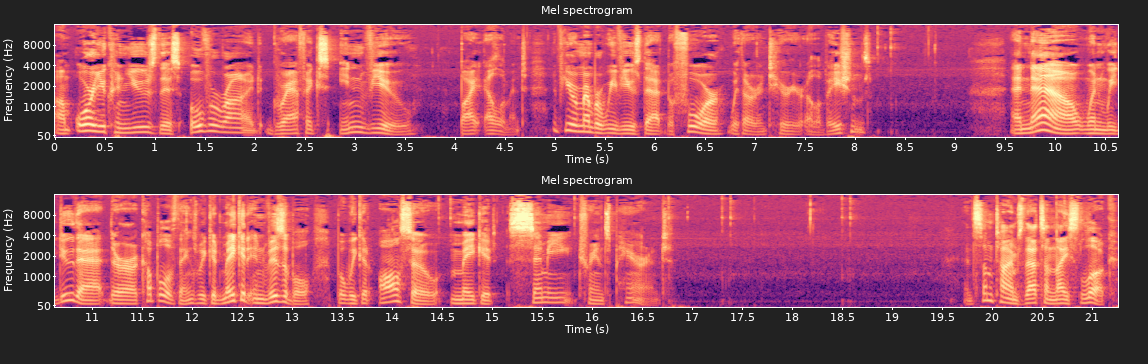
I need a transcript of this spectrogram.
um, or you can use this override graphics in view by element. If you remember, we've used that before with our interior elevations. And now, when we do that, there are a couple of things. We could make it invisible, but we could also make it semi-transparent. And sometimes that's a nice look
